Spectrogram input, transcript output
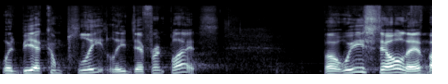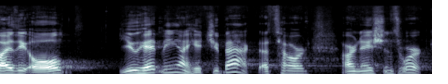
would be a completely different place. But we still live by the old you hit me, I hit you back. That's how our, our nations work.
